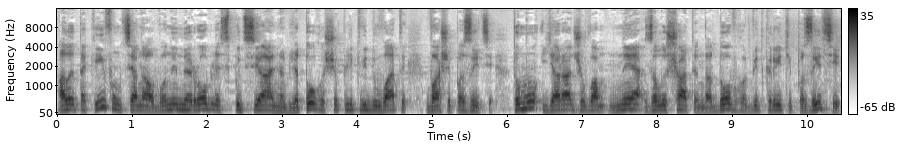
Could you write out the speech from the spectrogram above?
але такий функціонал вони не роблять спеціально для того, щоб ліквідувати ваші позиції. Тому я раджу вам не залишати надовго відкриті позиції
